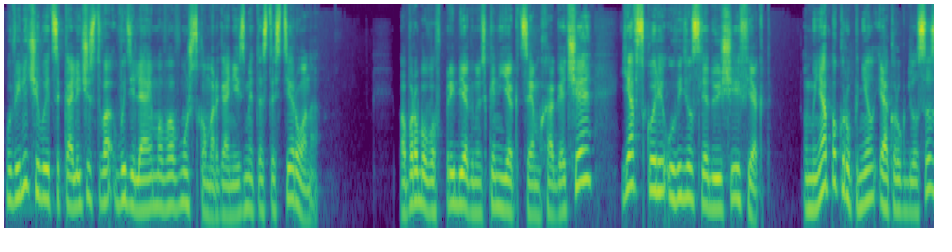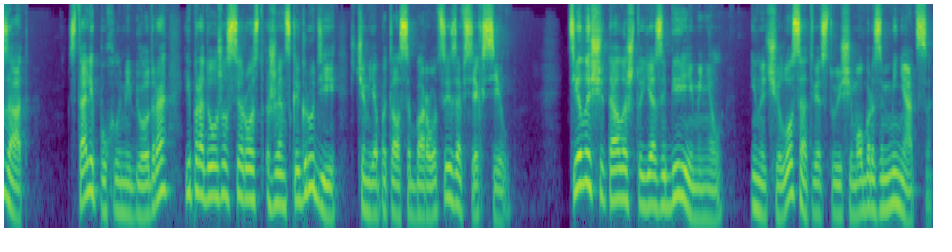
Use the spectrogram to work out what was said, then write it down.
увеличивается количество выделяемого в мужском организме тестостерона. Попробовав прибегнуть к инъекциям ХГЧ, я вскоре увидел следующий эффект. У меня покрупнел и округлился зад. Стали пухлыми бедра и продолжился рост женской груди, с чем я пытался бороться изо всех сил. Тело считало, что я забеременел, и начало соответствующим образом меняться.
